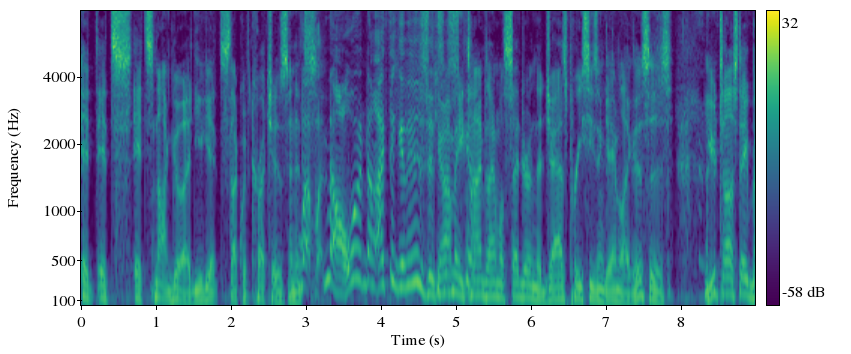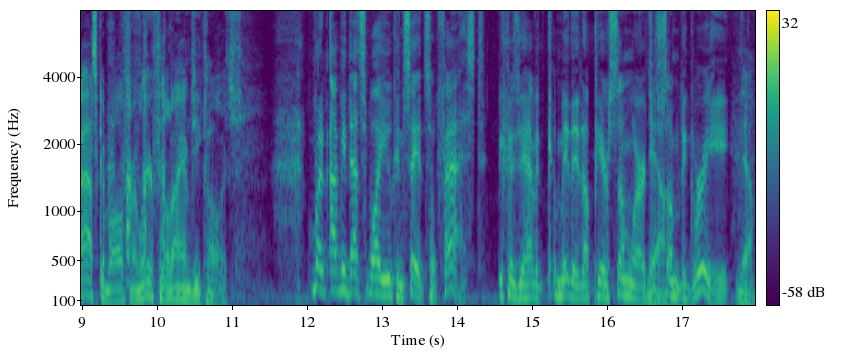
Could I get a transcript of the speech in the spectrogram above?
it, it's it's not good. You get stuck with crutches, and it's well, no, no. I think it is. It's you know how many skill. times I almost said during the Jazz preseason game, like this is Utah State basketball from Learfield IMG College. But I mean, that's why you can say it so fast because you have it committed up here somewhere to yeah. some degree. Yeah,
